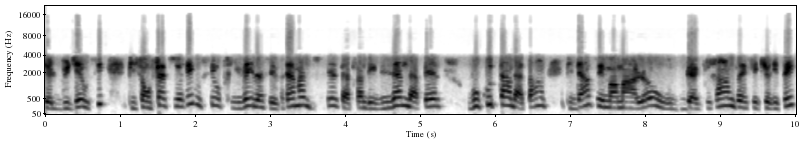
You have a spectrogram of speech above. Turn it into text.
le budget aussi. Puis ils sont saturés aussi au privé. Là, c'est vraiment difficile. Ça prend des dizaines d'appels beaucoup de temps d'attente. Puis dans ces moments-là où de grandes insécurités,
